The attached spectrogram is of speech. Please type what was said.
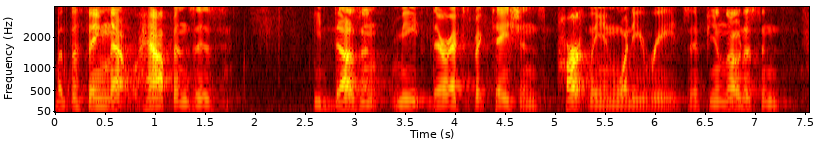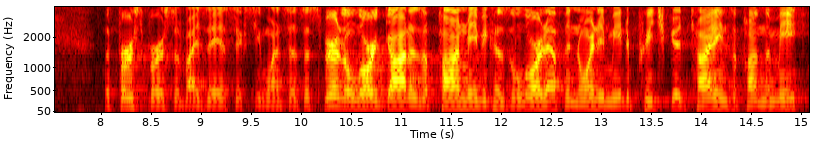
But the thing that happens is he doesn't meet their expectations partly in what he reads. If you notice in the first verse of Isaiah 61 says, The Spirit of the Lord God is upon me because the Lord hath anointed me to preach good tidings upon the meek.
